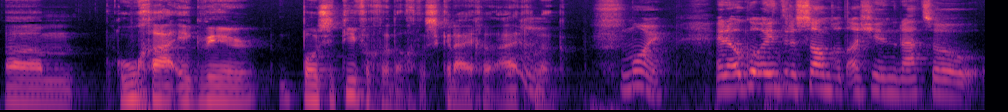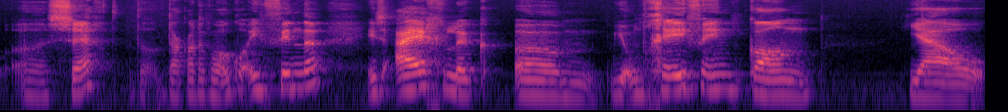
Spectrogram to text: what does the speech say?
ehm, hoe ga ik weer positieve gedachten krijgen eigenlijk. Mooi. En ook wel interessant, want als je inderdaad zo eh, zegt, da- daar kan ik me ook wel in vinden, is eigenlijk ehm, je omgeving kan jou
